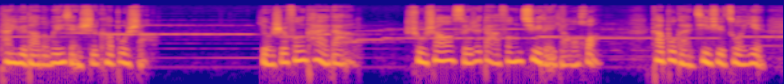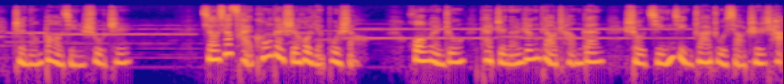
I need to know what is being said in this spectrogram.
他遇到的危险时刻不少。有时风太大了，树梢随着大风剧烈摇晃，他不敢继续作业，只能抱紧树枝。脚下踩空的时候也不少。慌乱中，他只能扔掉长杆，手紧紧抓住小枝杈。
